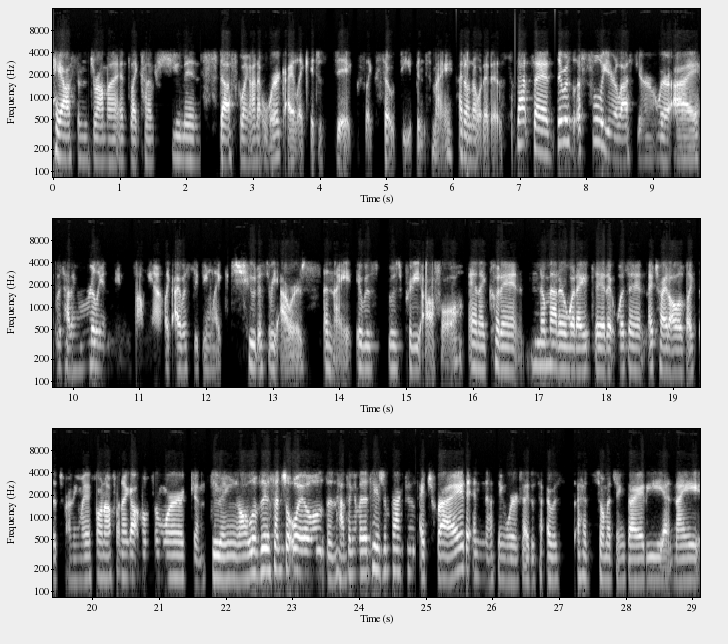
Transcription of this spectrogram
chaos and drama and like kind of human stuff going on at work, I like it just digs like so deep into my I don't know what it is. That said, there was a full year last year where I was having really insomnia. Like I was sleeping like two to three hours a night. It was it was pretty awful, and I couldn't. No matter what I did, it wasn't. I tried all of like the turning my phone off when I got home from work and doing all of the essential oils and having a meditation practice. I tried and nothing worked. I just I was I had so much anxiety at night.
